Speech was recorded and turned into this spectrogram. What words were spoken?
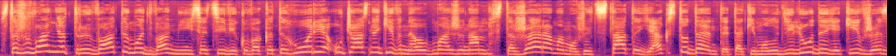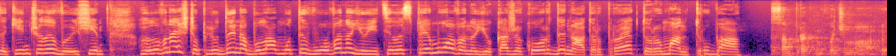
Стажування триватиме два місяці. Вікова категорія учасників не обмежена. Стажерами можуть стати як студенти, так і молоді люди, які вже закінчили виші. Головне, щоб людина була мотивованою і цілеспрямованою, каже координатор проекту Роман Труба. Сам проект ми хочемо е,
